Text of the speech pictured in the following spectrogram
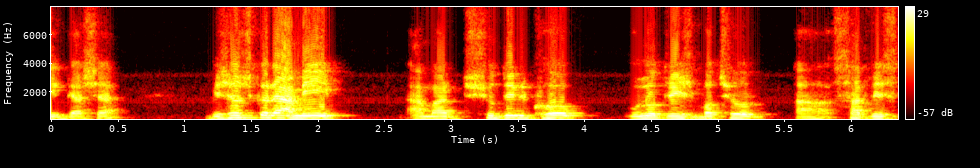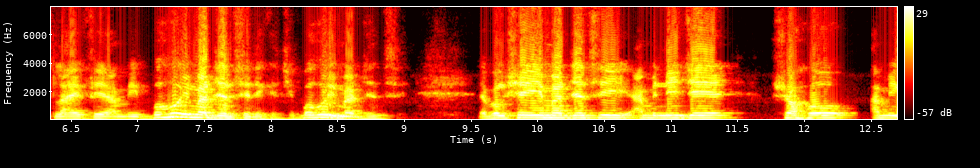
জিজ্ঞাসা। বিশেষ করে আমি আমার সুদীর্ঘ উনত্রিশ বছর সার্ভিস লাইফে আমি বহু ইমার্জেন্সি দেখেছি, বহু ইমার্জেন্সি। এবং সেই ইমার্জেন্সি আমি নিজে সহ আমি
